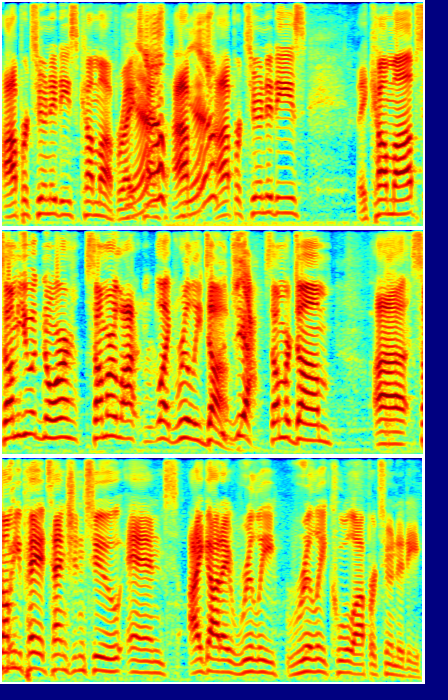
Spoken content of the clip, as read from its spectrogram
opportunities come up, right? Yeah? Op- yeah. Opportunities, they come up. Some you ignore, some are lot, like really dumb. Yeah. Some are dumb. Uh, some you pay attention to, and I got a really, really cool opportunity.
